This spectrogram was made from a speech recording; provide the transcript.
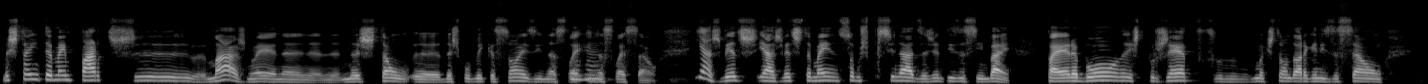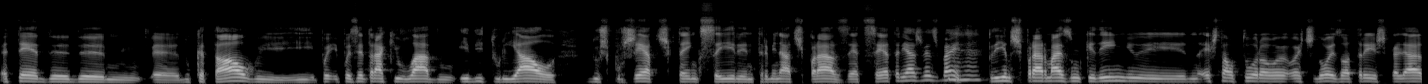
mas tem também partes uh, más, não é? Na, na, na gestão uh, das publicações e na, sele uhum. e na seleção. E às, vezes, e às vezes também somos pressionados, a gente diz assim, bem, pá, era bom este projeto, uma questão da organização até de, de, uh, do catálogo e, e, depois entrar aqui o lado editorial dos projetos que têm que sair em determinados prazos, etc. E às vezes, bem, uhum. podíamos esperar mais um bocadinho e este autor ou, ou estes dois ou três, se calhar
